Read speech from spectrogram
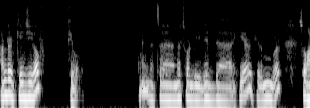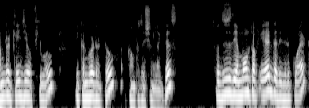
100 kg of fuel and that's uh, that's what we did uh, here if you remember. So, 100 kg of fuel we converted to composition like this. So, this is the amount of air that is required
